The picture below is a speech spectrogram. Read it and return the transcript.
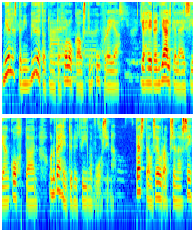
Mielestäni myötätunto holokaustin uhreja ja heidän jälkeläisiään kohtaan on vähentynyt viime vuosina. Tästä on seurauksena se,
